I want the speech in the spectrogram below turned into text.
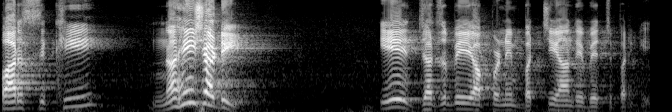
ਪਰ ਸਿੱਖੀ ਨਹੀਂ ਛੱਡੀ। ਇਹ ਜਜ਼ਬੇ ਆਪਣੇ ਬੱਚਿਆਂ ਦੇ ਵਿੱਚ ਭਰੀਏ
